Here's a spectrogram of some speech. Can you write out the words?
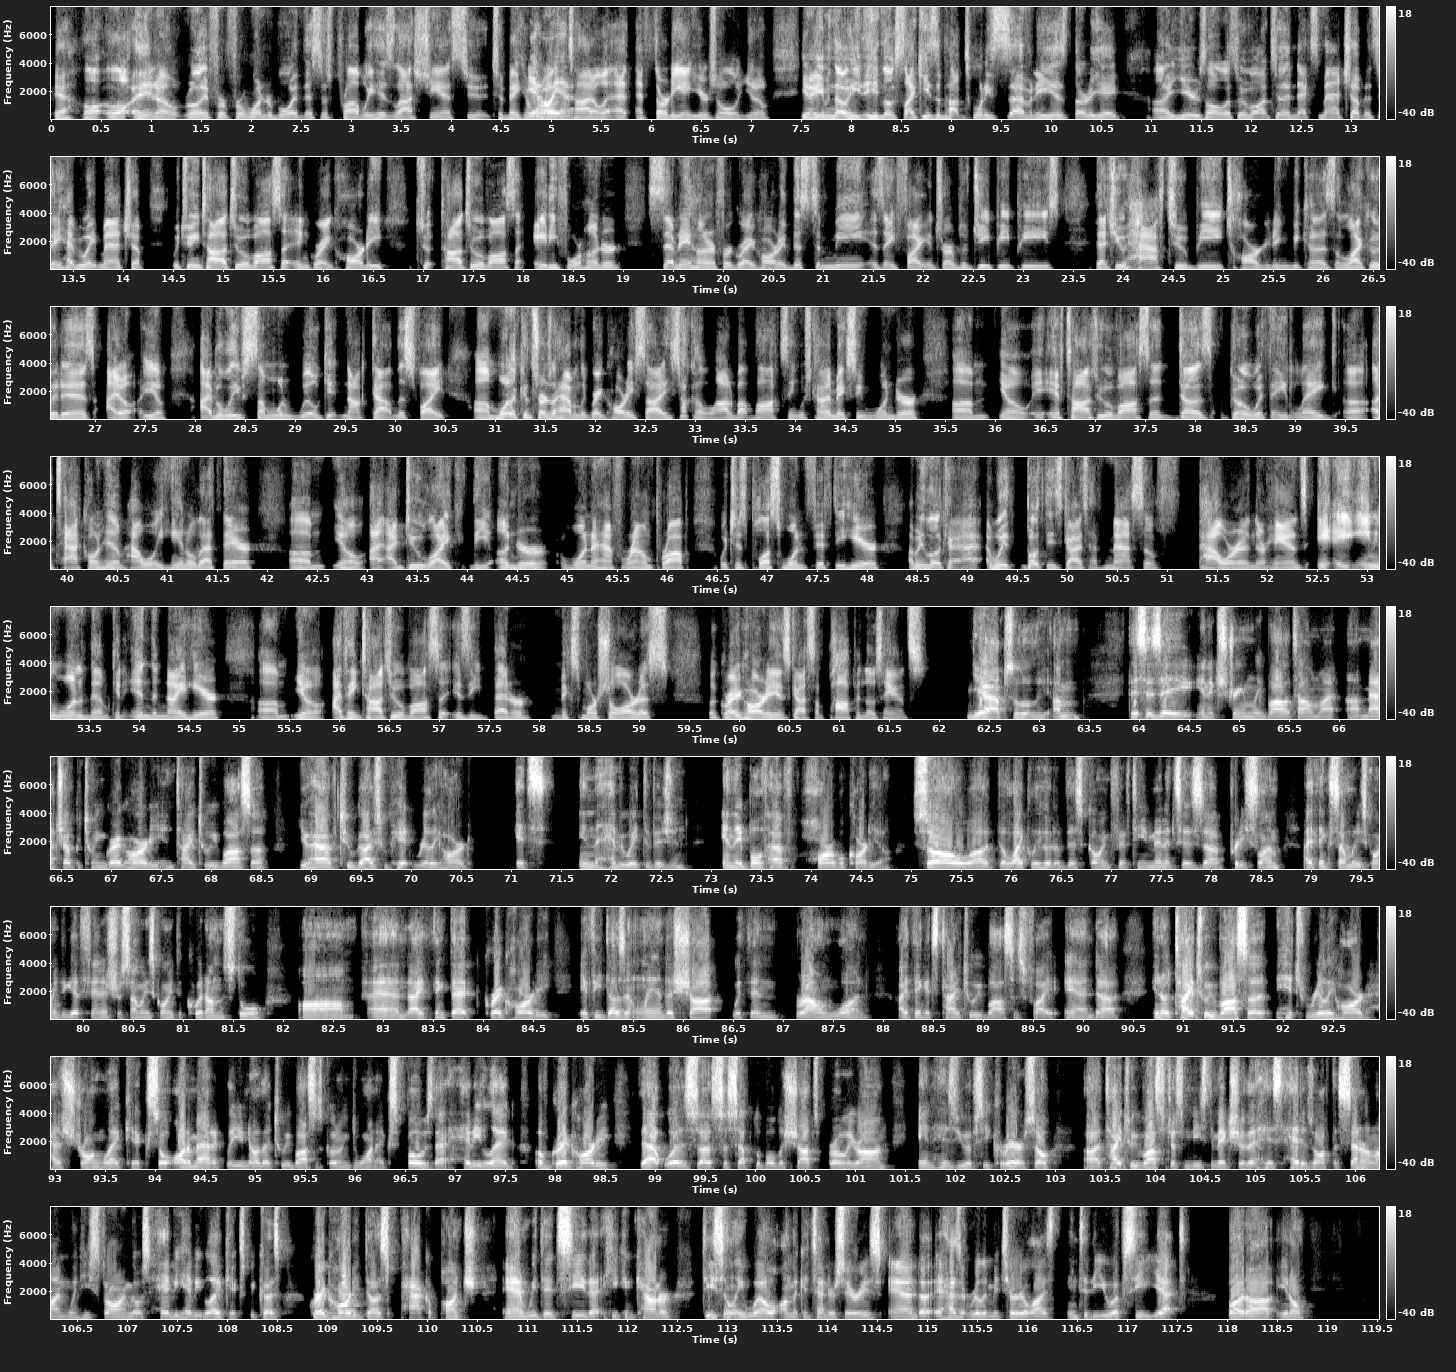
Yeah, well, you know, really for for Wonder Boy, this is probably his last chance to to make a yeah, run oh, yeah. the title at, at 38 years old. You know, you know, even though he, he looks like he's about 27, he is 38 uh, years old. Let's move on to the next matchup. It's a heavyweight matchup between Tai Tuivasa and Greg Hardy. Tai Tuivasa 8400, 7800 for Greg Hardy. This to me is a fight in terms of GPPs that you have to be targeting because the likelihood is I don't, you know, I believe someone will get knocked out in this fight. Um, one of the concerns I have on the Greg Hardy side, he's talking a lot about boxing, which kind of makes me wonder, um, you know, if Tai Tuivasa does go with a leg uh, attack on him, how will he handle that there? Um, you know, I, I, do like the under one and a half round prop, which is plus 150 here. I mean, look, I, with both these guys have massive power in their hands. A- any one of them can end the night here. Um, you know, I think Tai Tuivasa is a better mixed martial artist, but Greg Hardy has got some pop in those hands. Yeah, absolutely. Um, this is a an extremely volatile ma- uh, matchup between Greg Hardy and Tai Tuivasa. You have two guys who hit really hard. It's in the heavyweight division, and they both have horrible cardio. So uh, the likelihood of this going 15 minutes is uh, pretty slim. I think somebody's going to get finished or somebody's going to quit on the stool. Um, and I think that Greg Hardy, if he doesn't land a shot within round one, I think it's Tai Tuivasa's fight. And, uh, you know, Tai Tuivasa hits really hard, has strong leg kicks. So automatically, you know that Tuivasa is going to want to expose that heavy leg of Greg Hardy that was uh, susceptible to shots earlier on in his UFC career. So uh, Tai Tuivasa just needs to make sure that his head is off the center line when he's throwing those heavy, heavy leg kicks because Greg Hardy does pack a punch. And we did see that he can counter decently well on the contender series. And uh, it hasn't really materialized into the UFC yet. But, uh, you know,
